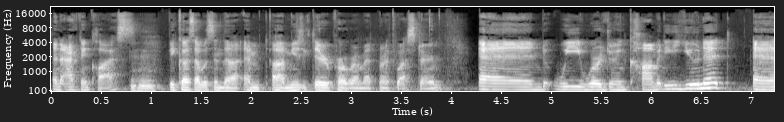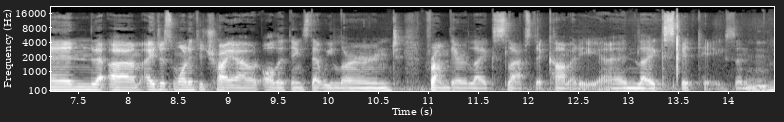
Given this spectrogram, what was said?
an acting class Mm-hmm. because I was in the um, uh, music theory program at Northwestern, and we were doing comedy unit. And um, I just wanted to try out all the things that we learned from their like slapstick comedy and like spit takes and Mm-hmm.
